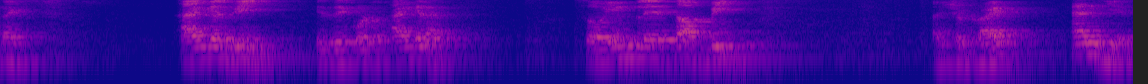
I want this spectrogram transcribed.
Next. Angle B is equal to angle N. So in place of B, I should write N here.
